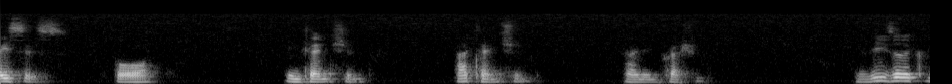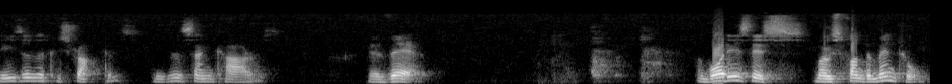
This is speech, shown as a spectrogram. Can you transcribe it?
basis for intention, attention, and impression. And these are the, these are the constructors. These are the sankharas. They're there. And what is this most fundamental,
